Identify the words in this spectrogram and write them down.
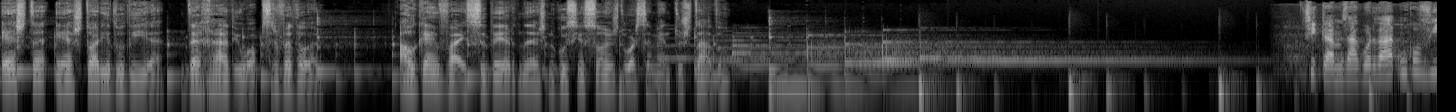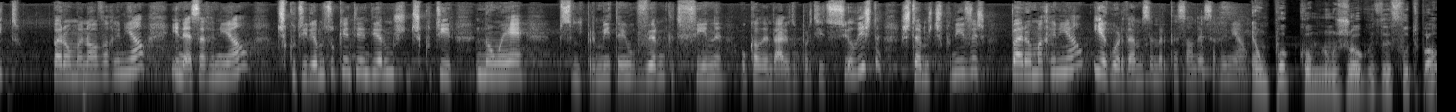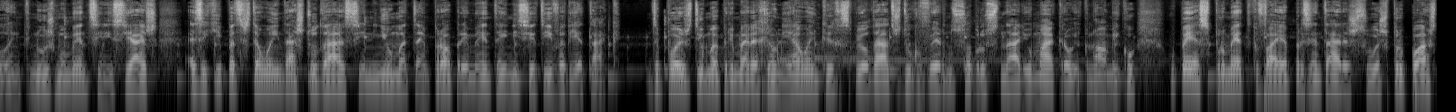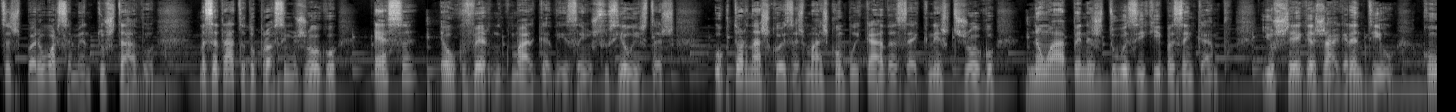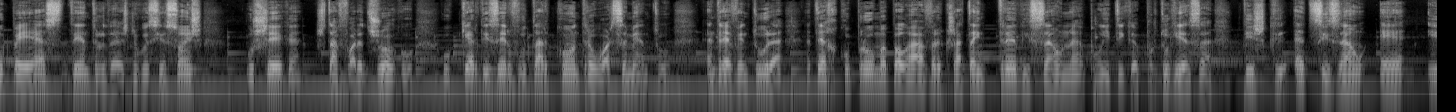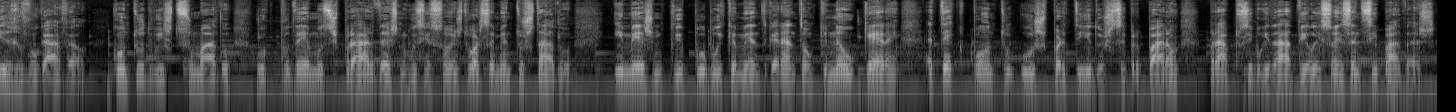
Esta é a história do dia da Rádio Observador. Alguém vai ceder nas negociações do Orçamento do Estado? Ficamos a aguardar um convite para uma nova reunião e nessa reunião discutiremos o que entendermos discutir. Não é, se me permitem, o Governo que define o calendário do Partido Socialista. Estamos disponíveis para uma reunião e aguardamos a marcação dessa reunião. É um pouco como num jogo de futebol, em que nos momentos iniciais as equipas estão ainda a estudar se nenhuma tem propriamente a iniciativa de ataque. Depois de uma primeira reunião em que recebeu dados do governo sobre o cenário macroeconómico, o PS promete que vai apresentar as suas propostas para o orçamento do Estado. Mas a data do próximo jogo, essa é o governo que marca, dizem os socialistas. O que torna as coisas mais complicadas é que neste jogo não há apenas duas equipas em campo e o Chega já garantiu, com o PS dentro das negociações, o Chega está fora de jogo, o que quer dizer votar contra o orçamento. André Ventura até recuperou uma palavra que já tem tradição na política portuguesa. Diz que a decisão é irrevogável. Com tudo isto somado, o que podemos esperar das negociações do Orçamento do Estado? E mesmo que publicamente garantam que não o querem, até que ponto os partidos se preparam para a possibilidade de eleições antecipadas?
